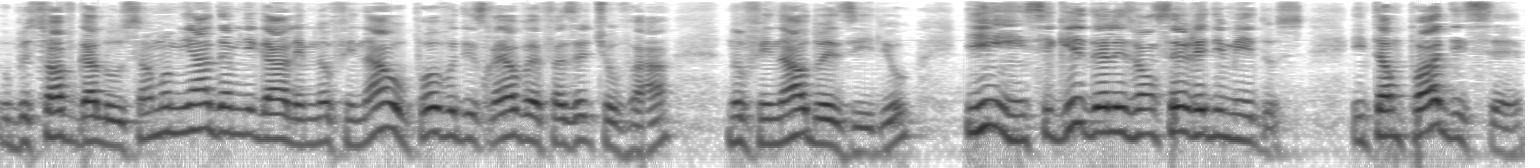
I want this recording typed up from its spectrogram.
o Besof Galus, no final o povo de Israel vai fazer chuva, no final do exílio, e em seguida eles vão ser redimidos. Então pode ser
